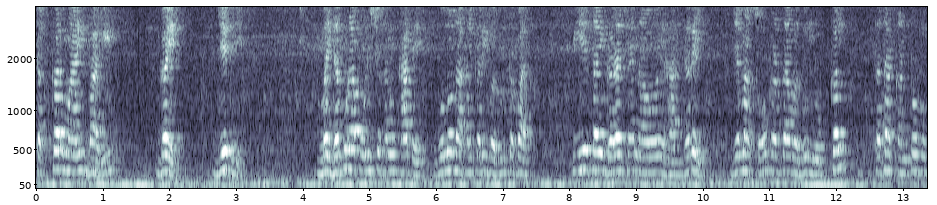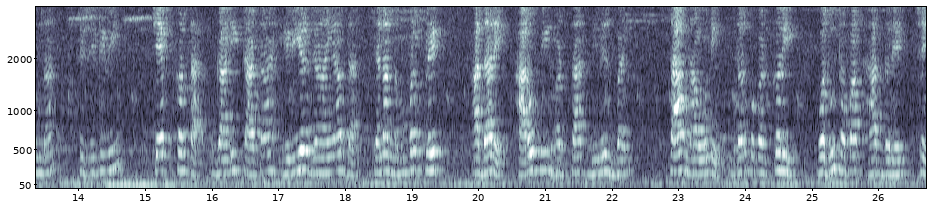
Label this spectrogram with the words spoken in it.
ટક્કર મારી ભાગી ગઈ, જેથી મૈધપુરા પોલીસ સ્ટેશન ખાતે ગુનો દાખલ કરી વધુ તપાસ. પીએસઆઈ ગરાસિયાનાઓએ હાથ ધરેલ, જેમાં સો કરતાં વધુ લોકલ તથા કંટ્રોલ રૂમના સીસીટીવી ચેક કરતા ગાડી ટાટા હેરિયર જણાઈ આવતા તેના નંબર પ્લેટ આધારે આરોપી હર્ષાદ દિનેશભાઈ શાહ નાઓની ધરપકડ કરી વધુ તપાસ હાથ ધરેલ છે.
